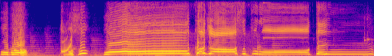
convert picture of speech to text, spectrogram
어 뭐야? 죽었어? 와 가자 스프로 땡.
